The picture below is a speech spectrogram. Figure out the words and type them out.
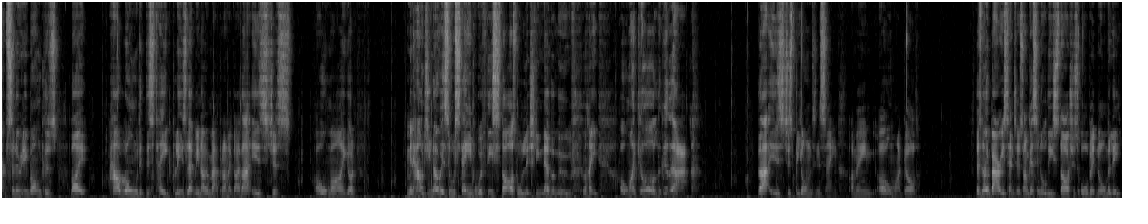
absolutely bonkers. Like, how long did this take? Please let me know, Mad Planet Guy. That is just... Oh my god. I mean, how do you know it's all stable if these stars will literally never move? like, oh my god, look at that. That is just beyond insane. I mean, oh my god. There's no barycenter, so I'm guessing all these stars just orbit normally.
